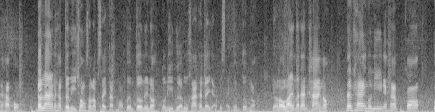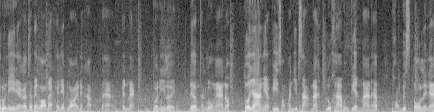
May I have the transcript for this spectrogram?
นะครับผมด้านล่างนะครับจะมีช่องสำหรับใส่ตัดหมอกเพิ่มเติมด้วยเนาะตรงนี้เผื่อลูกค้าท่านใดอยากไปใส่เพิ่มเติมเนาะเดี๋ยวเราไล่มาด้านข้างเนาะด้านข้างตัวนี้นะครับก็รุ่น E เนี่ยก็จะเป็นล้อแม็กให้เรียบร้อยนะครับนะฮะเป็นแม็กตัวนี้เลยเดิมจากโรงงานเนาะตัวยางเนี่ยปี 2023 นะลูกค้าเพิ่งเปลี่ยนมานะครับของบิสโตนเลยนะ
